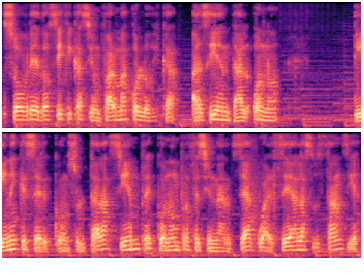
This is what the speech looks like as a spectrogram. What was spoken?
sobredosificación farmacológica, accidental o no, tiene que ser consultada siempre con un profesional, sea cual sea la sustancia,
